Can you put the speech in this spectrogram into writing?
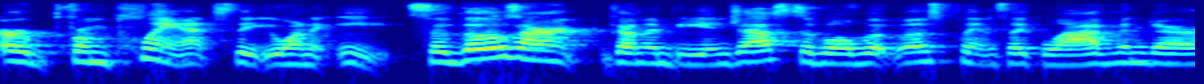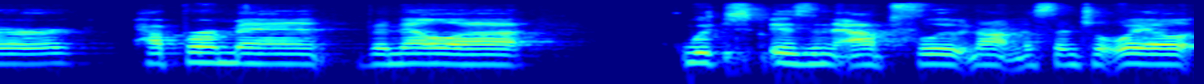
or from plants that you want to eat. So those aren't going to be ingestible, but most plants like lavender, peppermint, vanilla, which is an absolute, not an essential oil,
